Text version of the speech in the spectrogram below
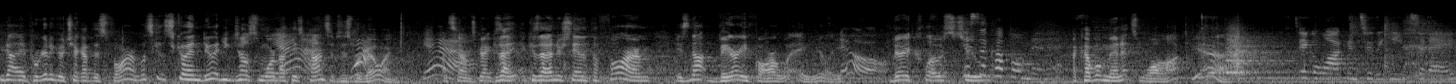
You know, if we're going to go check out this farm, let's, let's go ahead and do it. You can tell us more about these concepts as we're going. Yeah. That sounds great because I because I understand that the farm is not very far away, really. No. Very close to Just a couple minutes. a couple minutes walk. Yeah. Take a walk into the heat today.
